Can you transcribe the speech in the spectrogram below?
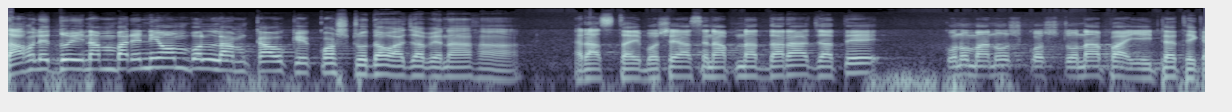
তাহলে দুই নম্বরে নিয়ম বললাম, কাউকে কষ্ট দেওয়া যাবে না। হ্যাঁ রাস্তায় বসে আছেন আপনার দ্বারা যাতে কোনো মানুষ কষ্ট না পায়, এইটা থেকে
